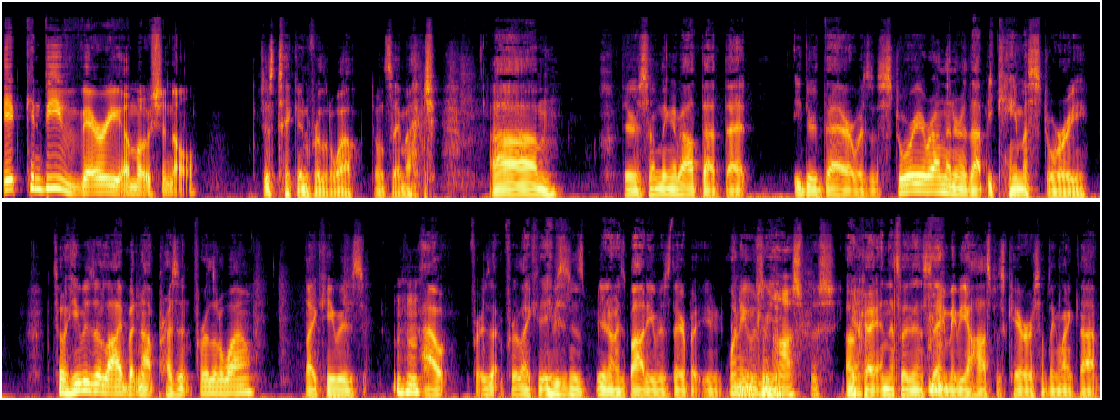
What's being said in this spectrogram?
it can be very emotional. Just take in for a little while. Don't say much. Um, there's something about that that either there was a story around that or that became a story. So he was alive but not present for a little while. Like he was out for is that for like he was in his you know his body was there, but you, when he was in you- hospice. Yeah. Okay, and that's what I was gonna say. Maybe a hospice care or something like that.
